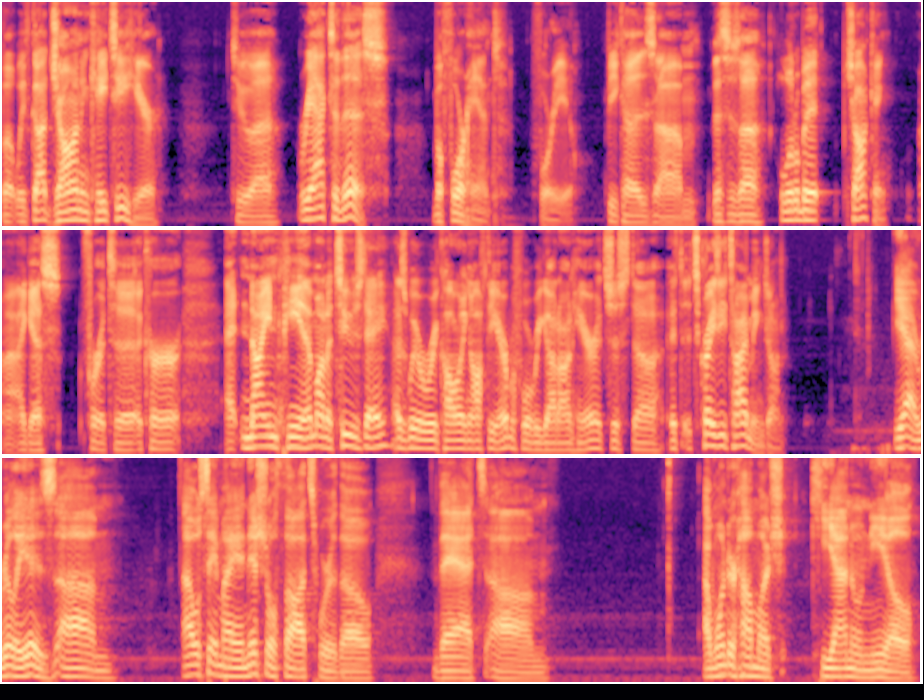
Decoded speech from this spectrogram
But we've got John and KT here to uh, react to this beforehand for you because um, this is a little bit shocking, I guess, for it to occur at 9 p.m. on a Tuesday, as we were recalling off the air before we got on here. It's just, uh, it, it's crazy timing, John. Yeah, it really is. Um, I will say my initial thoughts were, though, that um, I wonder how much Keanu Neal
